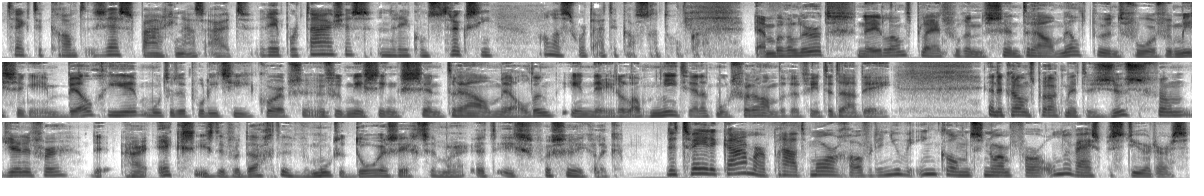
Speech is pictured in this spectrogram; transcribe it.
trekt de krant zes pagina's uit. Reportages, een reconstructie, alles wordt uit de kast getrokken. Amber Alert, Nederland pleit voor een centraal meldpunt voor vermissingen. In België moeten de politiekorpsen een vermissing centraal melden. In Nederland niet en het moet veranderen, vindt het AD. En de krant sprak met de zus van Jennifer. De, haar ex is de verdachte. We moeten door, zegt ze, maar het is verschrikkelijk. De Tweede Kamer praat morgen over de nieuwe inkomensnorm voor onderwijsbestuurders.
